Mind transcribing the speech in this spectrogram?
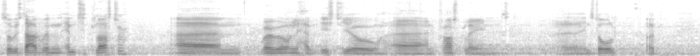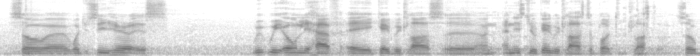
So we start with an empty cluster um, where we only have Istio and Crossplane installed. So what you see here is we, we only have a gateway class, uh, an, Istio gateway class deployed to the cluster. So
